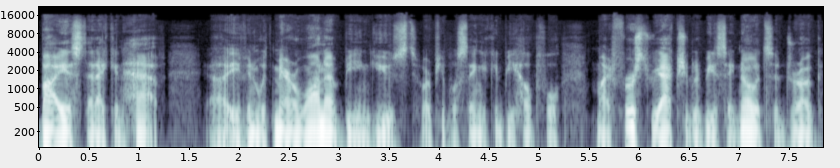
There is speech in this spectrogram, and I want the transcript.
bias that I can have uh, even with marijuana being used or people saying it could be helpful, my first reaction would be to say, no, it's a drug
